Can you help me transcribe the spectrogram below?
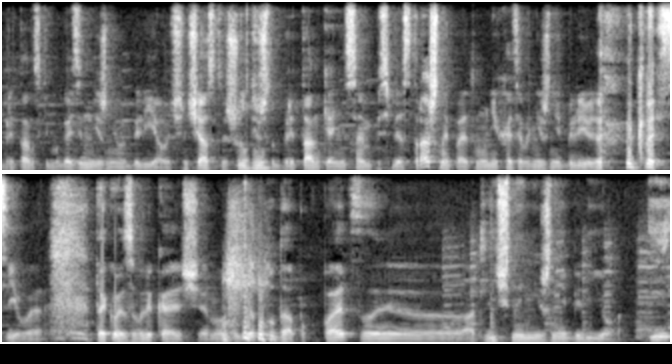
британский магазин нижнего белья. Очень частые шутки, угу. что британки, они сами по себе страшные, поэтому у них хотя бы нижнее белье красивое, такое завлекающее. Но вот идет туда, покупает отличное нижнее белье. И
